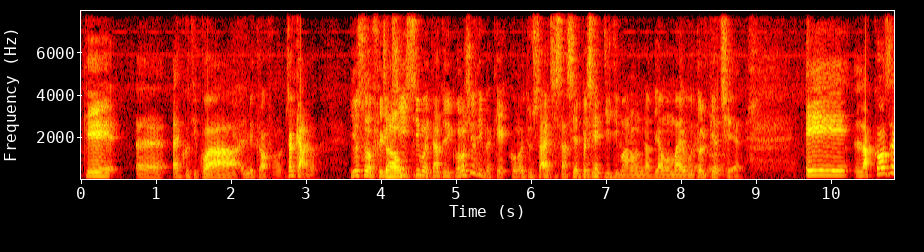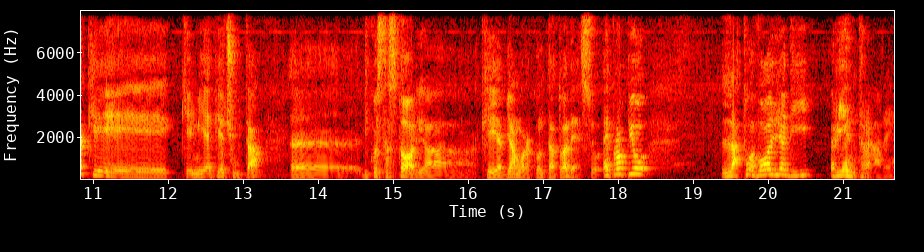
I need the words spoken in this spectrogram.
che... eh, eccoti qua il microfono. Giancarlo, io sono felicissimo intanto di conoscerti perché come tu sai ci siamo sempre sentiti ma non abbiamo mai avuto il piacere. E la cosa che, che mi è piaciuta eh, di questa storia che abbiamo raccontato adesso è proprio la tua voglia di rientrare.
